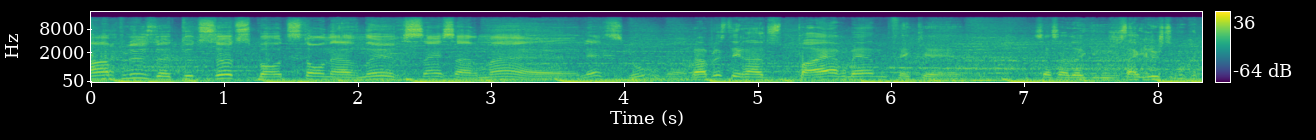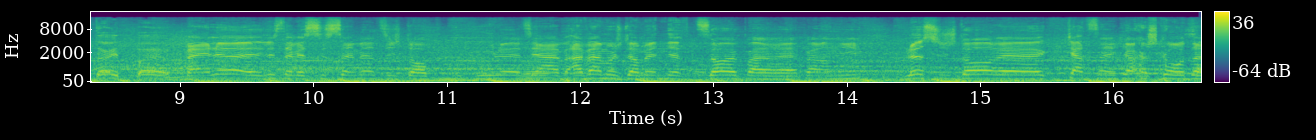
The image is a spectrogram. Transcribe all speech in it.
en plus de tout ça, tu bâtis ton avenir, sincèrement, euh, let's go, man. En plus, t'es rendu père, man. Fait que ça, ça doit gruger. Ça gruge beaucoup de tête, père? Ben là, là ça fait six semaines, tu sais, je dors plus beaucoup. Là. Avant, moi, je dormais 9-10 heures par, euh, par nuit. Là, si je dors euh, 4-5 heures, je suis content.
